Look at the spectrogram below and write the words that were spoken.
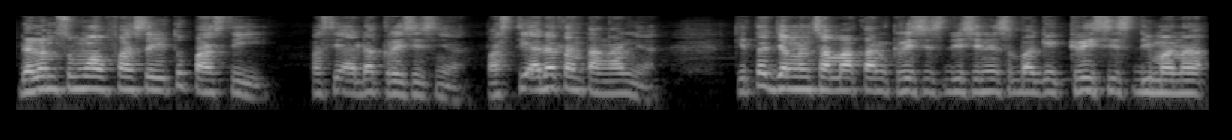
Dalam semua fase itu pasti pasti ada krisisnya, pasti ada tantangannya. Kita jangan samakan krisis di sini sebagai krisis di mana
